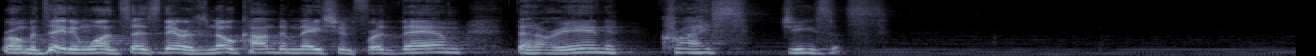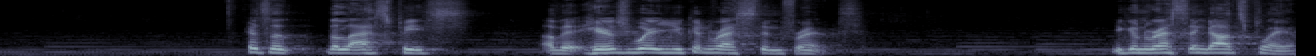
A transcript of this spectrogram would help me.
Romans 8 and 1 says, There is no condemnation for them that are in Christ Jesus. Here's the, the last piece of it. Here's where you can rest in, friends. You can rest in God's plan.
